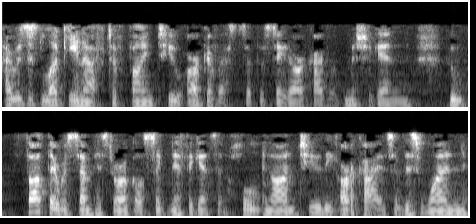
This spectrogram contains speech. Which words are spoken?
I was just lucky enough to find two archivists at the State Archive of Michigan who thought there was some historical significance in holding on to the archives of this one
